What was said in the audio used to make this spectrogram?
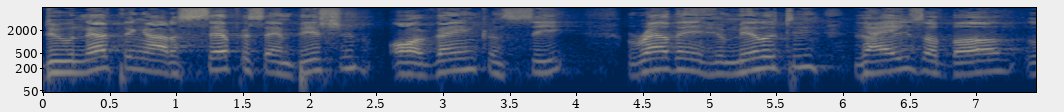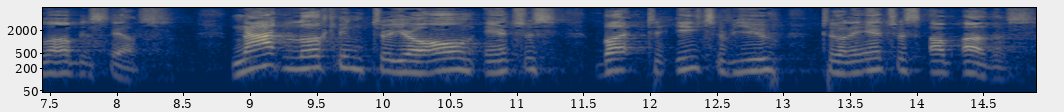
Do nothing out of selfish ambition or vain conceit, rather in humility, rise above love itself. Not looking to your own interests, but to each of you to the interest of others.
